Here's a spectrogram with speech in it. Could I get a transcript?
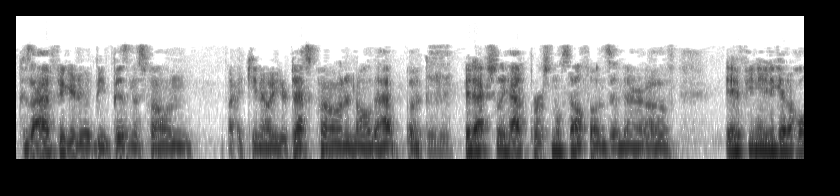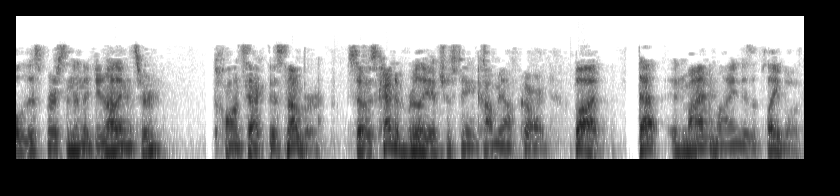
because I figured it would be business phone, like you know your desk phone and all that, but mm-hmm. it actually had personal cell phones in there of if you need to get a hold of this person and they do not answer, contact this number. So it's kind of really interesting and caught me off guard. But that, in my mind, is a playbook.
